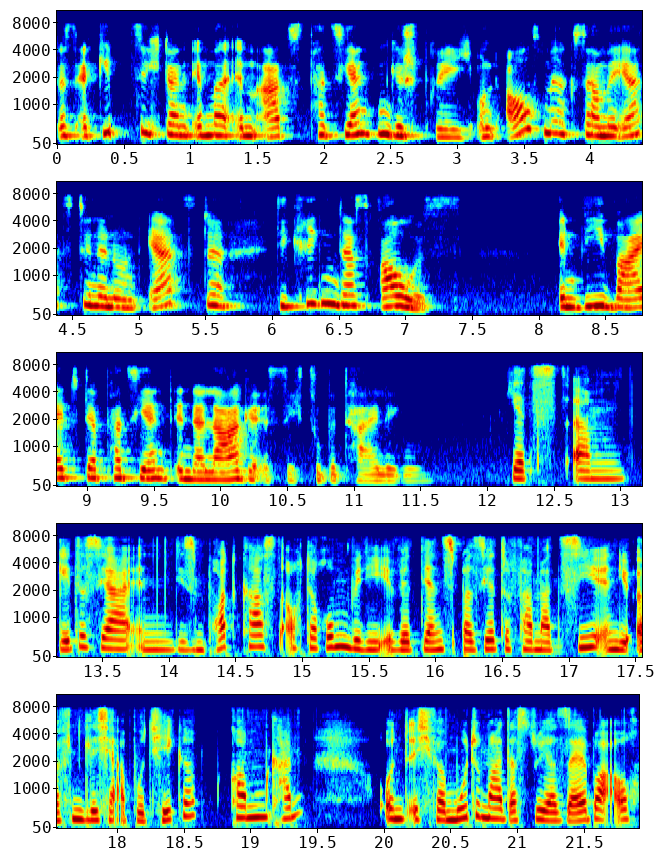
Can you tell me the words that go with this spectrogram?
das ergibt sich dann immer im Arzt-Patientengespräch und aufmerksame Ärztinnen und Ärzte, die kriegen das raus inwieweit der Patient in der Lage ist, sich zu beteiligen. Jetzt ähm, geht es ja in diesem Podcast auch darum, wie die evidenzbasierte Pharmazie in die öffentliche Apotheke kommen kann. Und ich vermute mal, dass du ja selber auch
